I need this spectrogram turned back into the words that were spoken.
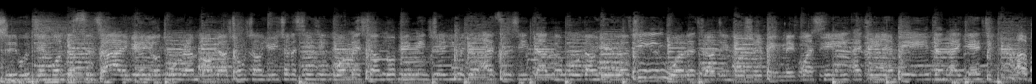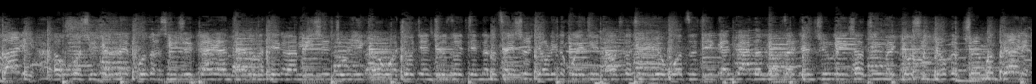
是不见光的死在，越有突然爆表冲上云霄的心情。我没想多拼命，只因为热爱自信，大可不当娱乐精。我的矫情方式并没关系，爱情眼闭，等待眼睛。A body，或许人类复杂的情绪感染太多的铁杆迷失主义，可我就坚持最简单的才是有力的回击，逃出了区越我自己尴尬的愣在人群里，跳进了游戏，有个全蒙概念。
